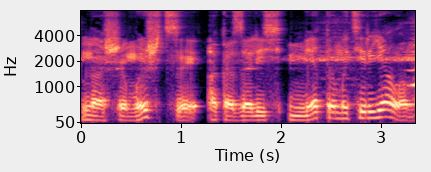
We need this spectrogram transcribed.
Наши мышцы оказались метаматериалом.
